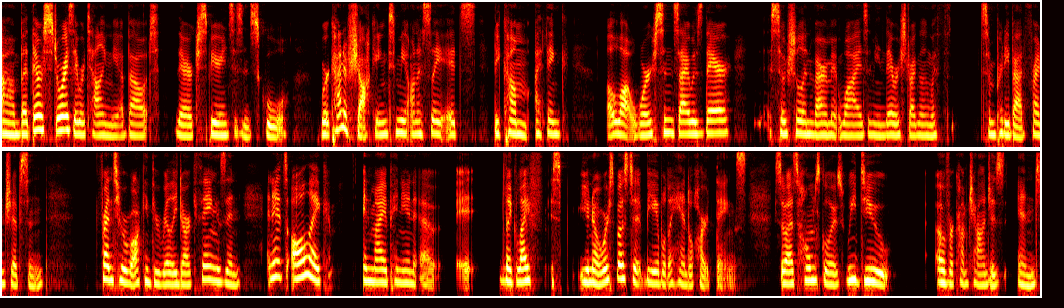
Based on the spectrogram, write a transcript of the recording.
Um, but there were stories they were telling me about their experiences in school were kind of shocking to me, honestly. It's become, I think, a lot worse since I was there, social environment wise. I mean, they were struggling with some pretty bad friendships and friends who were walking through really dark things. And, and it's all like, in my opinion, uh, it, like life is you know we're supposed to be able to handle hard things. So as homeschoolers we do overcome challenges and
